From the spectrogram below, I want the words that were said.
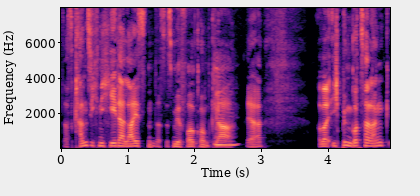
das kann sich nicht jeder leisten, das ist mir vollkommen klar, Mhm. ja. Aber ich bin Gott sei Dank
